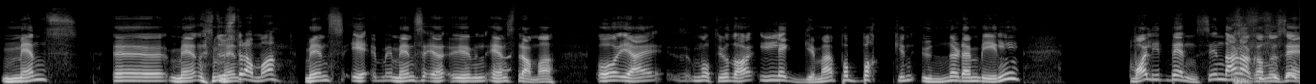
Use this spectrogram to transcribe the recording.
mens eh, men, Du men, stramma. mens, e, mens en, en stramma. Og jeg måtte jo da legge meg på bakken under den bilen. Var litt bensin der, da, kan du si.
